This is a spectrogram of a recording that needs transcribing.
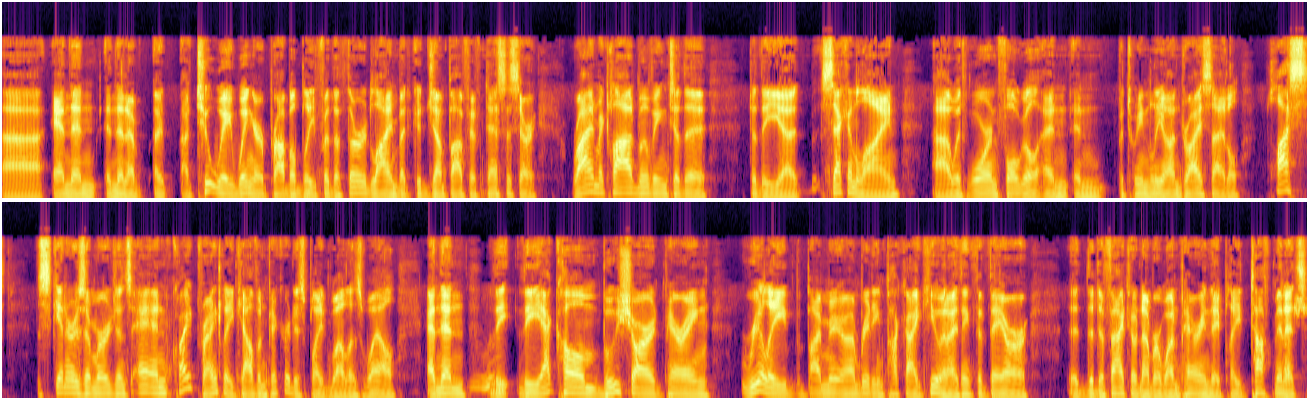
Uh, and then and then a, a, a, two-way winger probably for the third line, but could jump off if necessary. Ryan McLeod moving to the to the uh, second line uh, with Warren Foegele and and between Leon Draisaitl plus Skinner's emergence, and quite frankly, Calvin Pickard has played well as well. And then mm-hmm. the the Ekholm Bouchard pairing really, I'm, I'm reading Puck IQ, and I think that they are the de facto number one pairing. They played tough minutes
